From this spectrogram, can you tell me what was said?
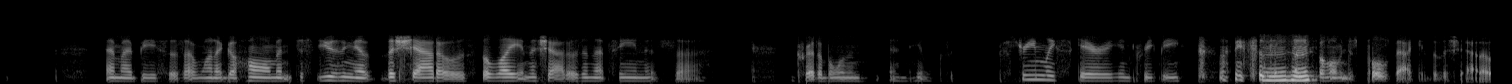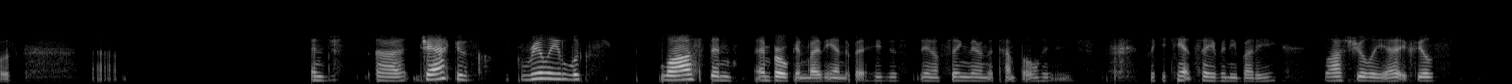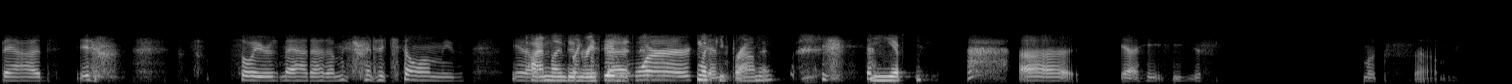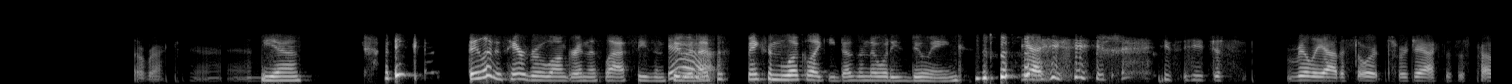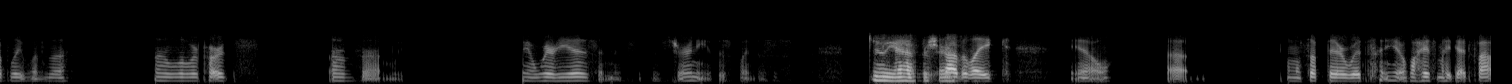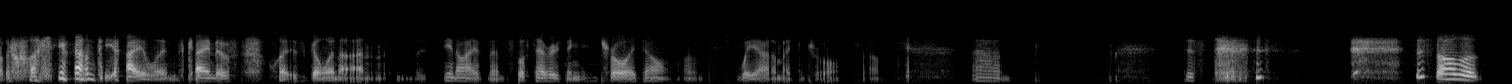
MIB says I want to go home, and just using the, the shadows, the light and the shadows in that scene is uh, incredible, and and he looks extremely scary and creepy when he says I want to go home and just pulls back into the shadows. Um, and just uh Jack is really looks lost and and broken by the end of it. He just you know sitting there in the temple. He's it's like you can't save anybody. He lost Juliet. He feels bad. Sawyer's mad at him. He's trying to kill him. He's you know Timeline didn't like reset. didn't work. Like and, he promised. yep. uh yeah he he just looks um a wreck there and Yeah. I think they let his hair grow longer in this last season too, and that just makes him look like he doesn't know what he's doing. yeah, he, he's he's he's just really out of sorts for Jack. This is probably one of the one of the lower parts of um, you know where he is in his, his journey at this point. This is oh yeah, for sure. Probably like you know uh, almost up there with you know why is my dead father walking around the island? Kind of what is going on? You know I, I'm supposed to have everything in control. I don't. It's way out of my control. So. Um, just just all the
